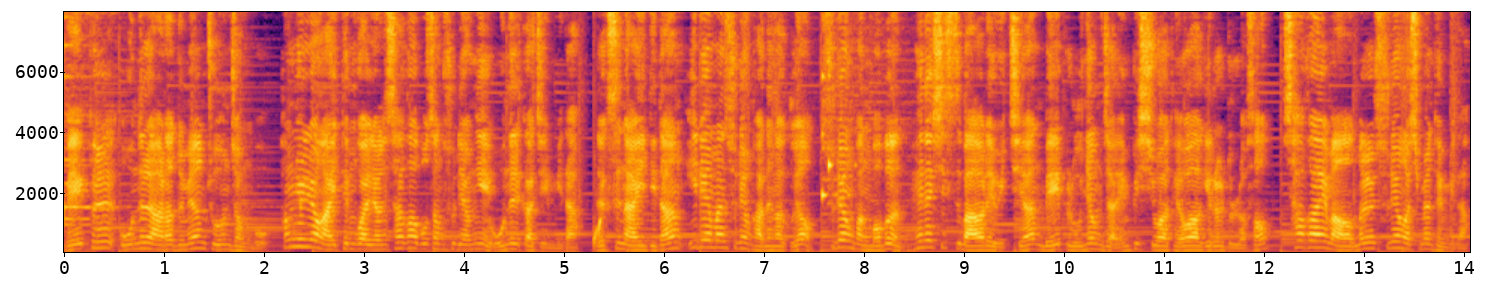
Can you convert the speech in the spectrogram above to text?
메이플 오늘 알아두면 좋은 정보 확률형 아이템 관련 사과 보상 수령이 오늘까지입니다. 넥슨 아이디당 1회만 수령 가능하고요. 수령 방법은 헤네시스 마을에 위치한 메이플 운영자 NPC와 대화하기를 눌러서 사과의 마음을 수령하시면 됩니다.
